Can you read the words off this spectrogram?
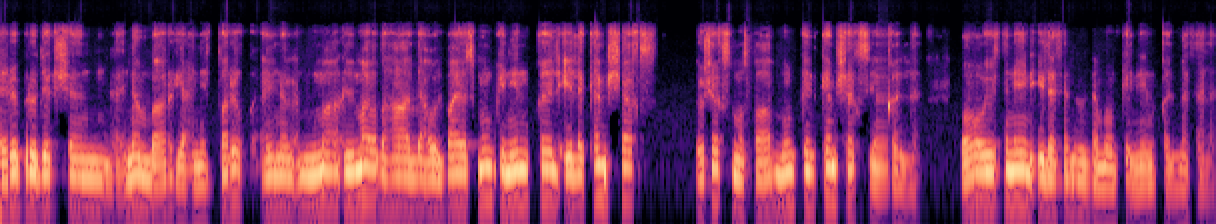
reproduction number يعني الطريق المرض هذا أو الفيروس ممكن ينقل إلى كم شخص لو شخص مصاب ممكن كم شخص ينقل له. وهو اثنين إلى ثلاثة ممكن ينقل مثلا.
